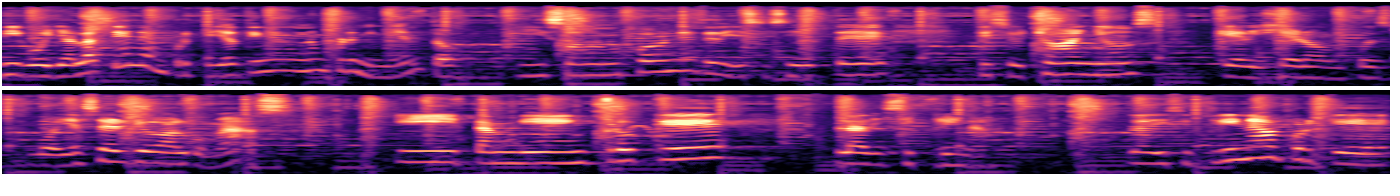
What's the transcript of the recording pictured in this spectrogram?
digo, ya la tienen porque ya tienen un emprendimiento y son jóvenes de 17, 18 años que dijeron, pues voy a hacer yo algo más. Y también creo que la disciplina. La disciplina porque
